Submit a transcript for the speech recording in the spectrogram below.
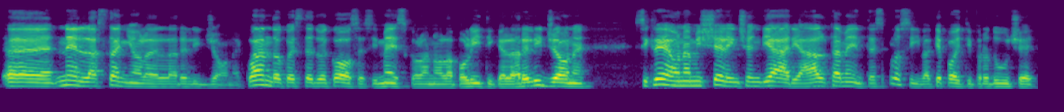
eh, nella stagnola della religione. Quando queste due cose si mescolano, la politica e la religione, si crea una miscela incendiaria altamente esplosiva che poi ti produce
